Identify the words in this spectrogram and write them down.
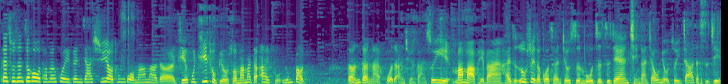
在出生之后，他们会更加需要通过妈妈的接呼基础，比如说妈妈的爱抚、拥抱。等等来获得安全感，所以妈妈陪伴孩子入睡的过程就是母子之间情感交流最佳的时机，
